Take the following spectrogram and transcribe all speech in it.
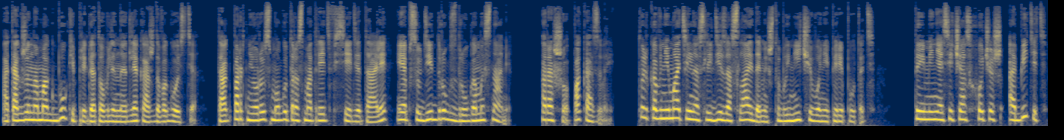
а также на макбуке, приготовленные для каждого гостя. Так партнеры смогут рассмотреть все детали и обсудить друг с другом и с нами. Хорошо, показывай. Только внимательно следи за слайдами, чтобы ничего не перепутать. Ты меня сейчас хочешь обидеть?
